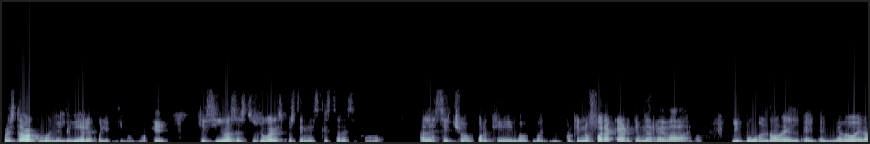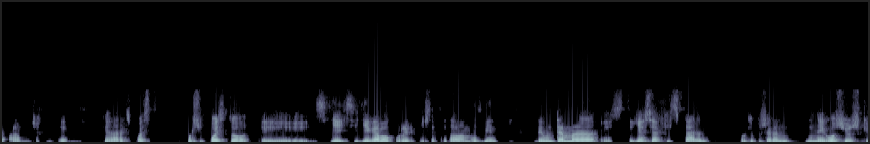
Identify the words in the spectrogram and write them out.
pero estaba como en el diario colectivo, ¿no? Que, que si ibas a estos lugares, pues tenías que estar así como al acecho porque no, no, porque no fuera a caerte una redada, ¿no? Y boom, ¿no? El, el, el miedo era para mucha gente quedar expuesta. Por supuesto, eh, si, llegaba a ocurrir, pues se trataba más bien de un tema, este, ya sea fiscal, porque pues eran negocios que,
